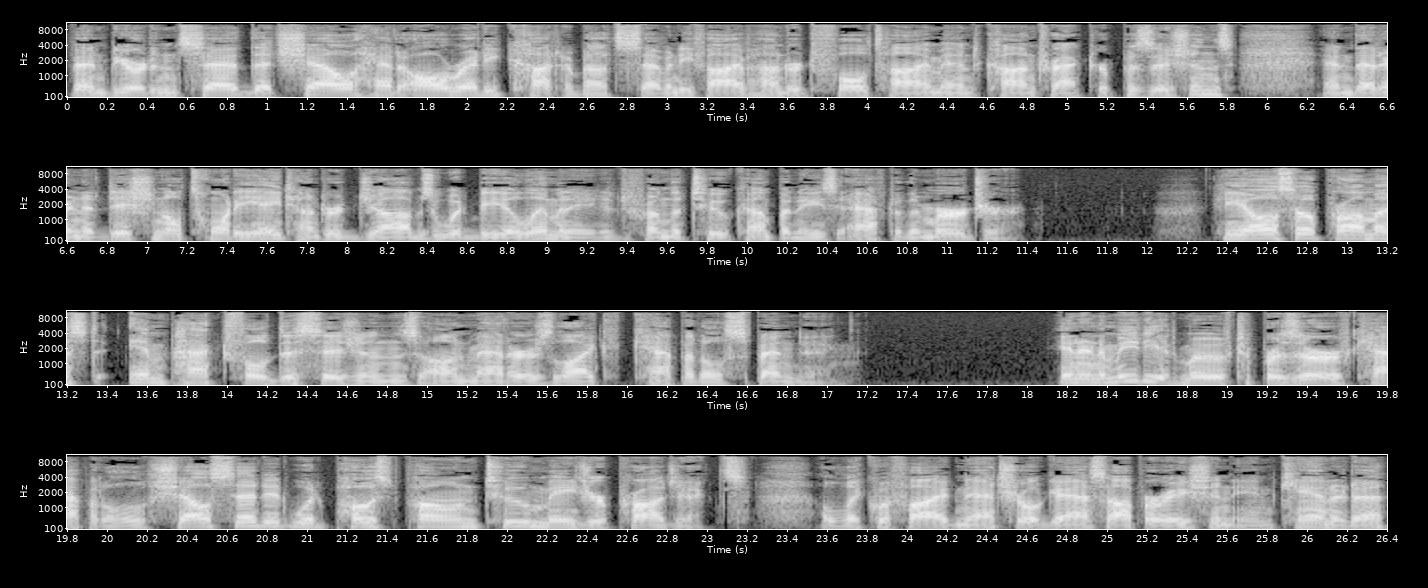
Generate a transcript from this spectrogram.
Van Beurden said that Shell had already cut about 7,500 full time and contractor positions, and that an additional 2,800 jobs would be eliminated from the two companies after the merger. He also promised impactful decisions on matters like capital spending. In an immediate move to preserve capital, Shell said it would postpone two major projects a liquefied natural gas operation in Canada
